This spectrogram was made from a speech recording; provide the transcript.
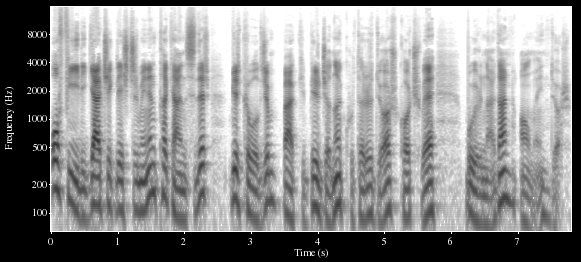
o fiili gerçekleştirmenin ta kendisidir. Bir kıvılcım belki bir canı kurtarır diyor Koç ve bu ürünlerden almayın diyor.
